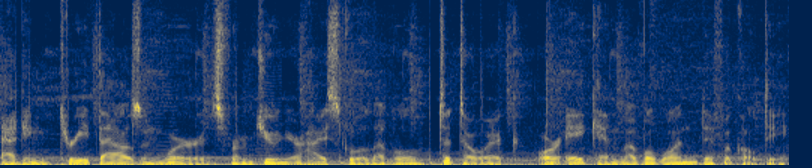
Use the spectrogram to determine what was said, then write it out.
adding 3,000 words from junior high school level to TOEIC or Eiken level 1 difficulty.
